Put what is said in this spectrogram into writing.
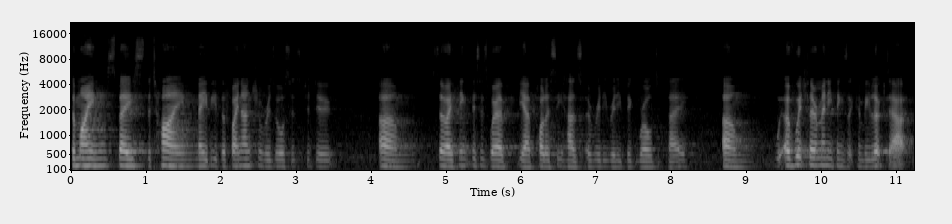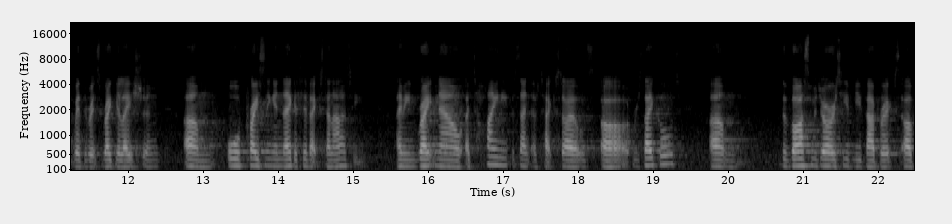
the mind space, the time, maybe the financial resources to do. Um, so I think this is where, yeah, policy has a really, really big role to play, um, of which there are many things that can be looked at, whether it's regulation um, or pricing in negative externalities. I mean, right now, a tiny percent of textiles are recycled. The vast majority of new fabrics are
